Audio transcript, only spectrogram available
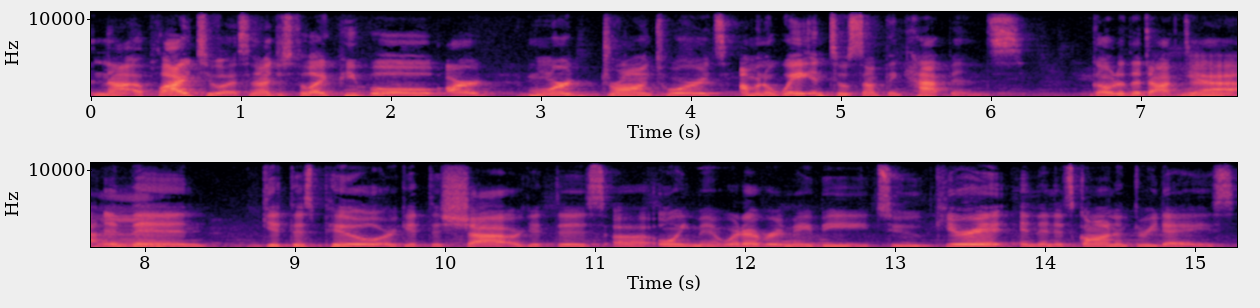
not applied to us and i just feel like people are more drawn towards i'm gonna wait until something happens go to the doctor Yeah. and then get this pill or get this shot or get this uh, ointment whatever it may be to cure it and then it's gone in three days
